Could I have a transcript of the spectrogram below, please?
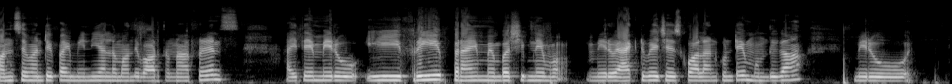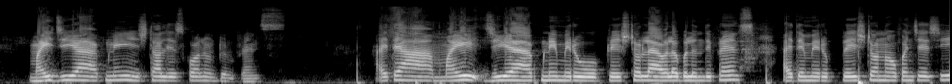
వన్ సెవెంటీ ఫైవ్ మిలియన్ల మంది వాడుతున్నారు ఫ్రెండ్స్. అయితే మీరు ఈ ఫ్రీ ప్రైమ్ మెంబర్షిప్ని మీరు యాక్టివేట్ చేసుకోవాలనుకుంటే ముందుగా మీరు మై జియో యాప్ని ఇన్స్టాల్ చేసుకోవాలి ఉంటుంది ఫ్రెండ్స్. అయితే ఆ మై జియో యాప్ని మీరు ప్లేస్టోర్లో అవైలబుల్ ఉంది ఫ్రెండ్స్. అయితే మీరు ప్లే స్టోర్ని ఓపెన్ చేసి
